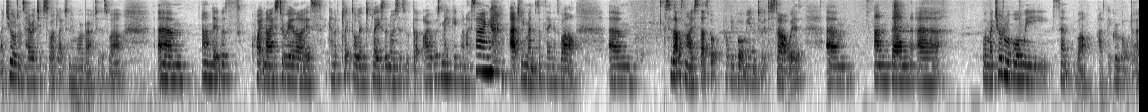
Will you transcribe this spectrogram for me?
my children's heritage, so I'd like to know more about it as well. Um, and it was quite nice to realise, it kind of clicked all into place, the noises that, that I was making when I sang actually meant something as well. Um, so that was nice, that's what probably brought me into it to start with. Um, and then uh, when my children were born, we sent, well, as they grew older,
